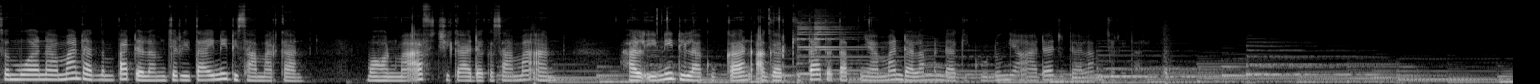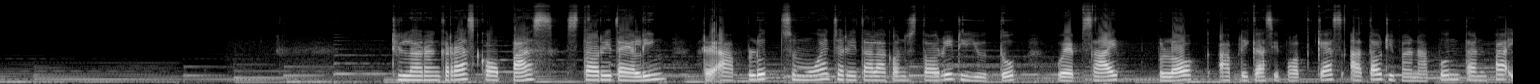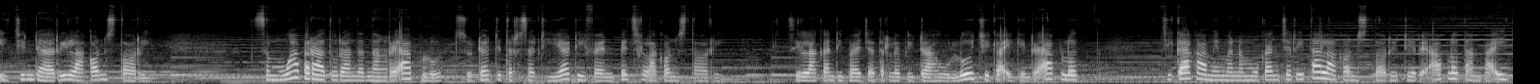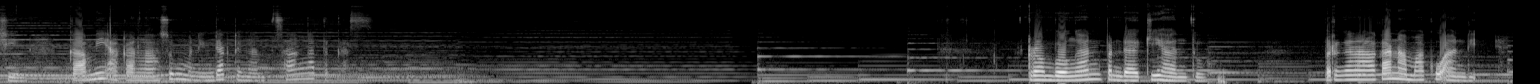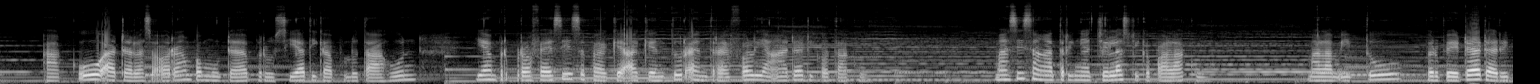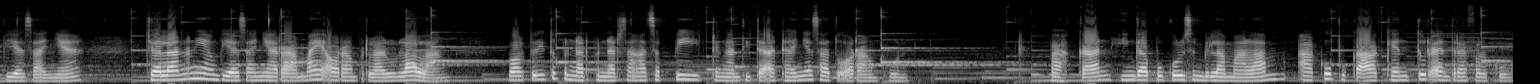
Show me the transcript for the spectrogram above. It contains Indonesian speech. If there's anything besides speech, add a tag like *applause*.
Semua nama dan tempat dalam cerita ini disamarkan. Mohon maaf jika ada kesamaan. Hal ini dilakukan agar kita tetap nyaman dalam mendaki gunung yang ada di dalam cerita ini. Dilarang keras kopas, storytelling, reupload semua cerita lakon story di YouTube, website, blog, aplikasi podcast, atau di mana pun tanpa izin dari lakon story. Semua peraturan tentang reupload sudah tersedia di fanpage lakon story. Silakan dibaca terlebih dahulu jika ingin reupload. Jika kami menemukan cerita lakon story di reupload tanpa izin, kami akan langsung menindak dengan sangat tegas. Rombongan pendaki hantu. Perkenalkan namaku Andi. Aku adalah seorang pemuda berusia 30 tahun yang berprofesi sebagai agen tour and travel yang ada di kotaku. Masih sangat teringat jelas di kepalaku. Malam itu berbeda dari biasanya. Jalanan yang biasanya ramai orang berlalu lalang, waktu itu benar-benar sangat sepi dengan tidak adanya satu orang pun. Bahkan hingga pukul 9 malam, aku buka agen tour and travelku.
